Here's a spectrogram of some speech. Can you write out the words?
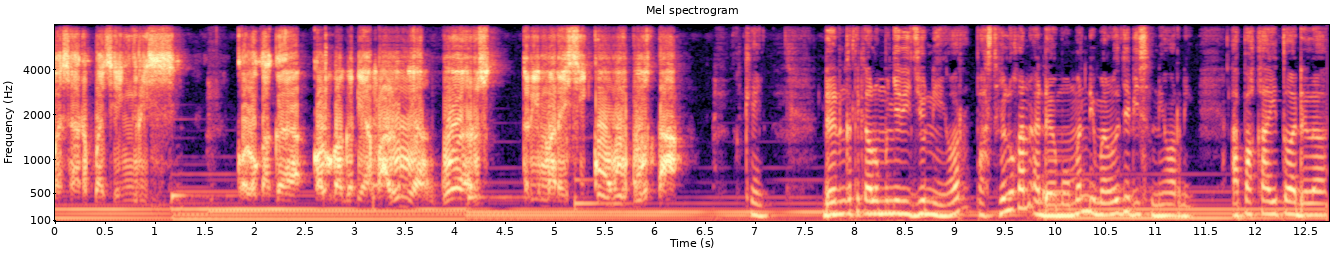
bahasa Arab bahasa Inggris kalau kagak kalau kagak dihafalin ya gue harus terima resiko gue botak Oke. Dan ketika lu menjadi junior, pasti lu kan ada momen di mana lu jadi senior nih. Apakah itu adalah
